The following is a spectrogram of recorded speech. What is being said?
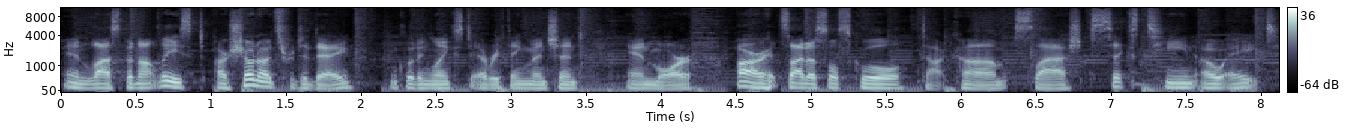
And last but not least, our show notes for today, including links to everything mentioned and more, are at sidehustleschool.com slash 1608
